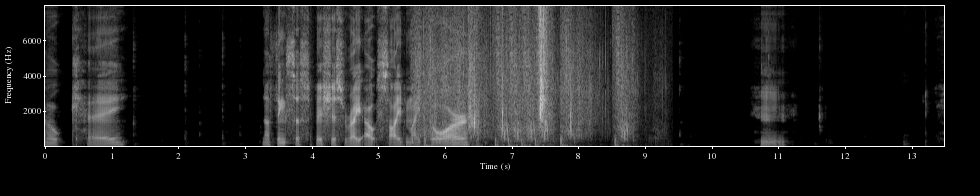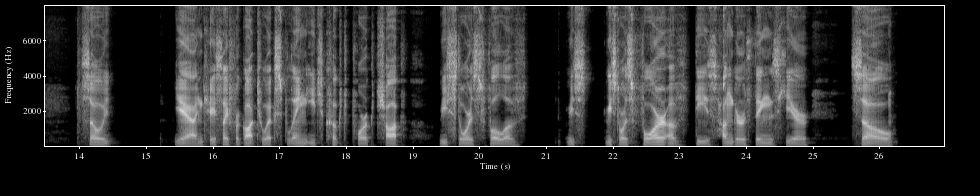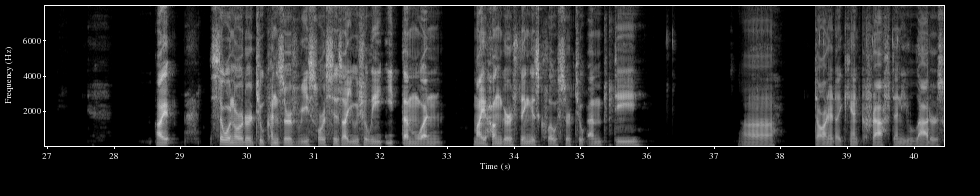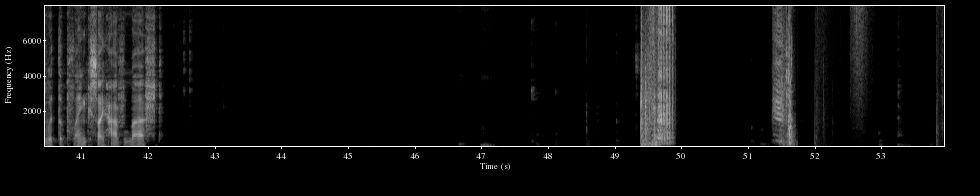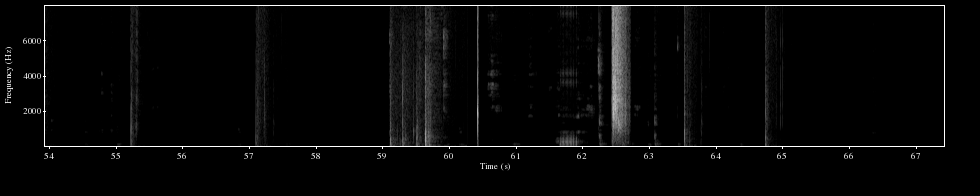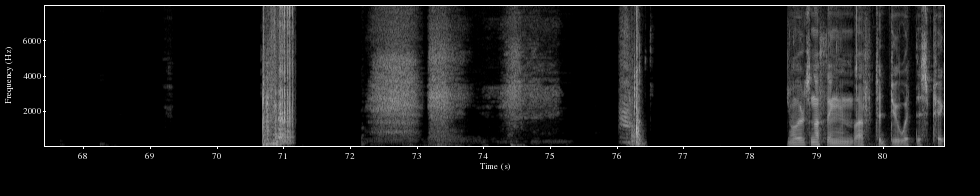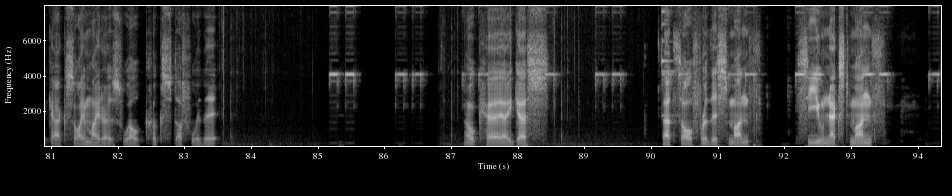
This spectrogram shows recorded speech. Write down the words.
Okay. Nothing suspicious right outside my door. Hmm. So, yeah, in case I forgot to explain, each cooked pork chop restores full of... Res restores four of these hunger things here. So... I so in order to conserve resources, I usually eat them when my hunger thing is closer to empty. Uh, darn it, I can't craft any ladders with the planks I have left. Well, there's nothing left to do with this pickaxe, so I might as well cook stuff with it. Okay, I guess that's all for this month. See you next month.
